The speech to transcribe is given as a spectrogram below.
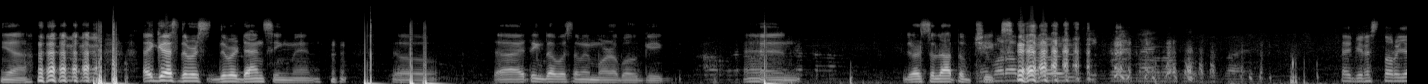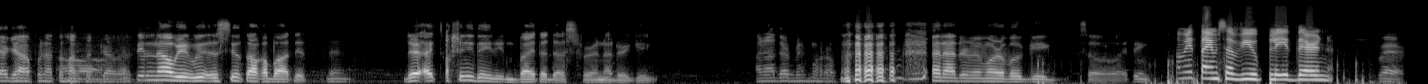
yeah. I guess they were s- they were dancing, man. so uh, I think that was a memorable gig. And there's a lot of chicks. Kaya ginastorya gahapon na to hantod ka. Until now we we still talk about it. Then there actually they invited us for another gig. Another memorable. another memorable gig. So I think How many times have you played there? na- Where?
